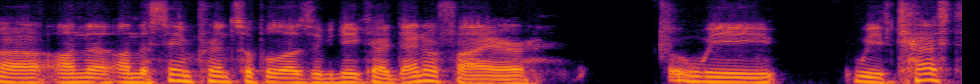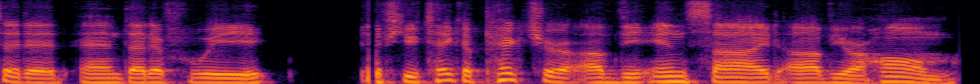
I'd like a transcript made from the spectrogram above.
uh, on the on the same principle as a unique identifier. We we've tested it, and that if we if you take a picture of the inside of your home,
